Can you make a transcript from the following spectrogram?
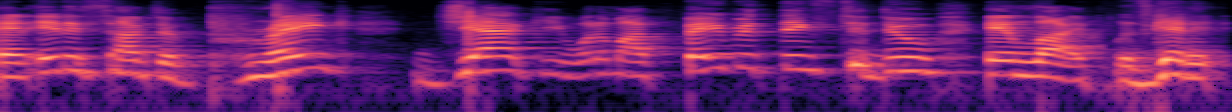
And it is time to prank Jackie, one of my favorite things to do in life. Let's get it.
